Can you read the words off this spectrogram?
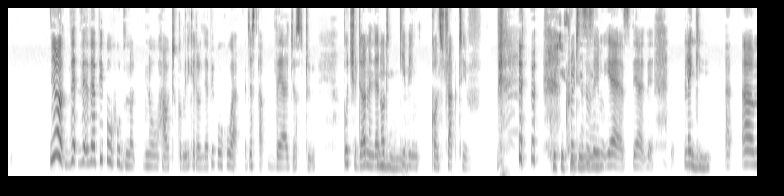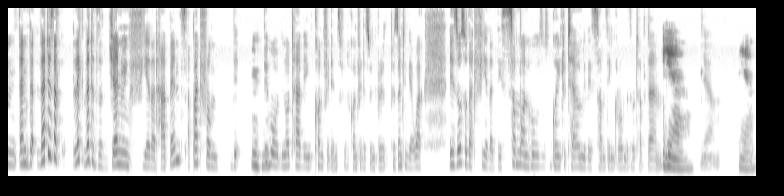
you know there, there, there are people who do not know how to communicate and there are people who are just up there just to put you down and they're not Mhm. giving constructive Criticism, criticism yes they're, they like Mhm. uh, um and th- that is a like that is a genuine fear that happens apart from the Mhm. people not having confidence full confidence when pre- presenting their work there's also that fear that there's someone who's going to tell me there's something wrong with what i've done Yeah, yeah yeah.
